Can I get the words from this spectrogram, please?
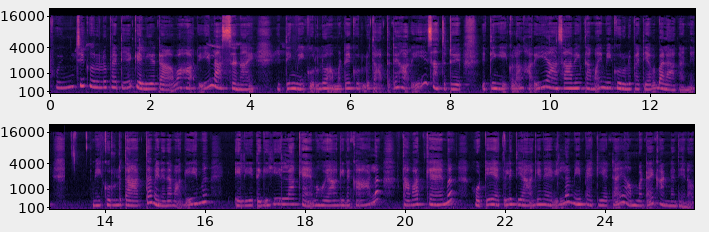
පුංචි කුරුළු පැටියෙක් එළියට ආවා හරි ලස්සනයි. ඉතින් මේ කුරුළු අම්මටයි කුරුළු තාත්තට හරි සතුටුයි. ඉතින් ඒගොල්ලන් හරි ආසාවෙන් තමයි මේ කුරුළු පැටියව බලාගන්නේ. මේ කුරුළු තාත්තා වෙනදා වගේම එළියට ගිහිල්ලා කෑම හොයාගෙන කාලා තවත් කෑම හොටේ ඇතුලේ තියාගෙන ඇවිල්ලා මේ පැටියටයි අම්මටයි කන්න දෙනවා.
